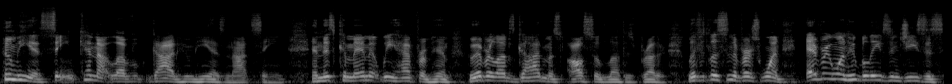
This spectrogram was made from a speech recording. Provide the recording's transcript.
whom he has seen, cannot love God whom he has not seen. And this commandment we have from him whoever loves God must also love his brother. Listen to verse 1. Everyone who believes in Jesus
